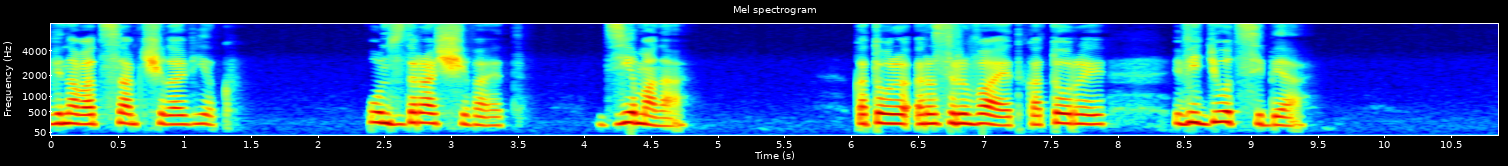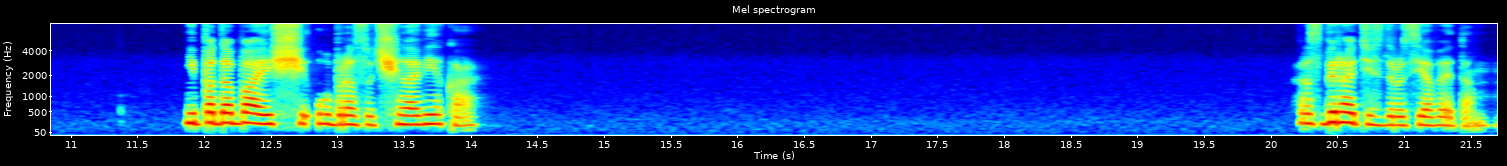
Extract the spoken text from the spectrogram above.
Виноват сам человек. Он взращивает демона, который разрывает, который ведет себя неподобающий образу человека – Разбирайтесь, друзья, в этом.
